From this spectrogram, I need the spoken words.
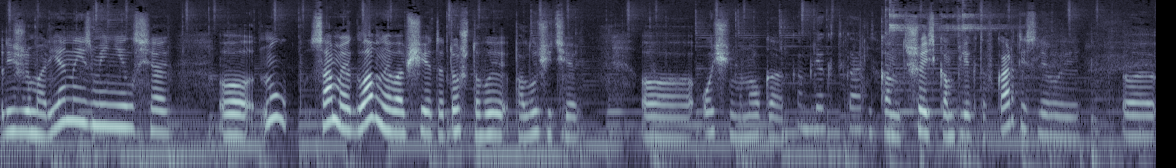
режим арены изменился. Э, ну, самое главное вообще это то, что вы получите э, очень много комплект карт. ком- 6 комплектов карт, если вы э,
